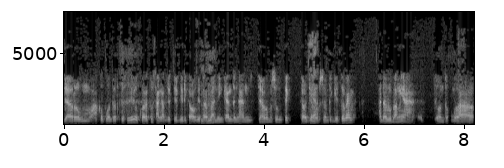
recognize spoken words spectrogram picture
jarum akupunktur itu sendiri ukurannya itu sangat kecil. Jadi kalau kita mm -hmm. bandingkan dengan jarum suntik, kalau jarum yeah. suntik itu kan ada lubangnya untuk uh,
